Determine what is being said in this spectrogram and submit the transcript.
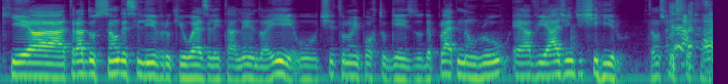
que a tradução desse livro que o Wesley está lendo aí, o título em português do The Platinum Rule é A Viagem de Shihiro. Então, se você quiser.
